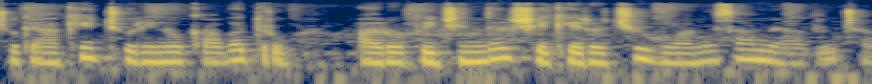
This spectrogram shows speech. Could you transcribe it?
જોકે આખી ચોરીનું કાવતરું આરોપી જિંદલ શેખે રચ્યું હોવાનું સામે આવ્યું છે.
